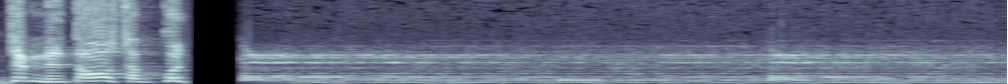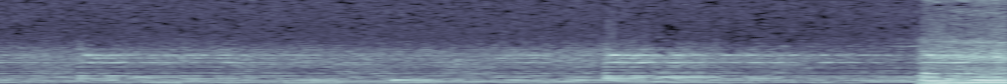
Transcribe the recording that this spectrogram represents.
जब मिलता हो सब कुछ Mm-hmm.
